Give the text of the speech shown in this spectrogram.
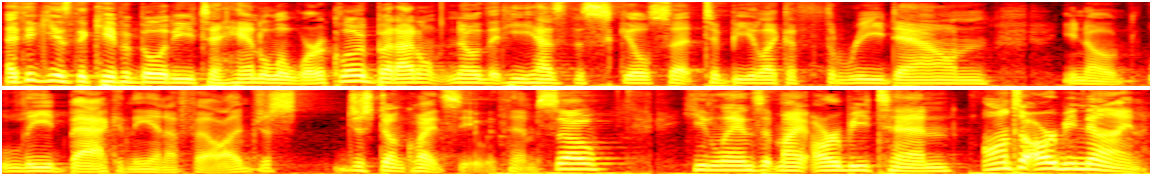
I think he has the capability to handle a workload, but I don't know that he has the skill set to be like a three down, you know, lead back in the NFL. I just just don't quite see it with him. So he lands at my RB10. On to RB9.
